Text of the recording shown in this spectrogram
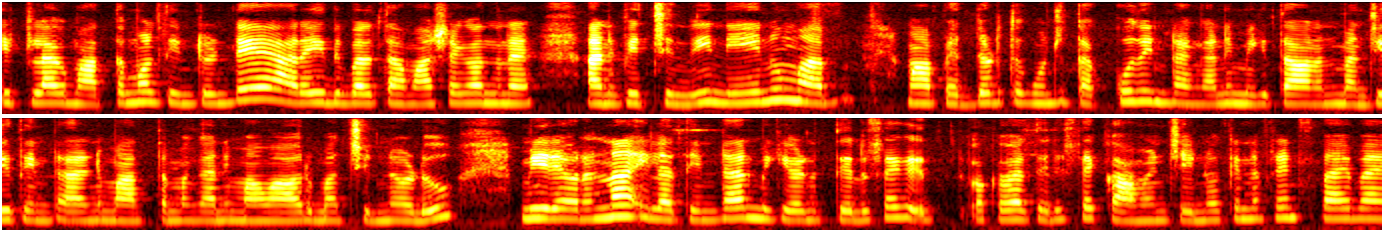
ఇట్లా మా అత్తమ్మ వాళ్ళు తింటుంటే అరే ఇది భలే తమాషాగా ఉందని అనిపించింది. నేను మా మా పెద్దోడితో కొంచెం తక్కువ తింటాం కానీ మిగతా వాళ్ళని మంచిగా తింటారని మా అత్తమ్మ కానీ మా వారు మా చిన్నోడు. మీరు ఎవరన్నా ఇలా తింటారు మీకు ఏమైనా తెలిసే? ఒకవేళ తెలిస్తే కామెంట్ చేయండి. ఓకేనా ఫ్రెండ్స్? బాయ్ బాయ్.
